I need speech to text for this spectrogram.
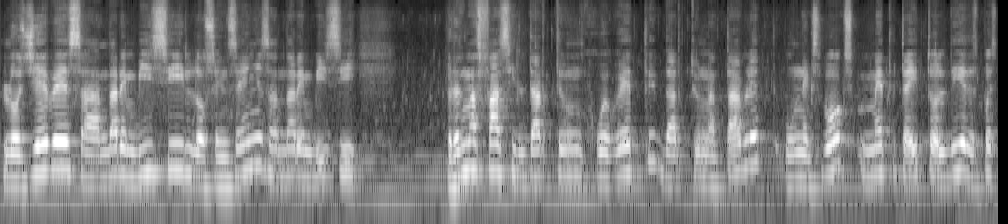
los lleves a andar en bici, los enseñes a andar en bici. Pero es más fácil darte un juguete, darte una tablet, un Xbox, métete ahí todo el día y después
